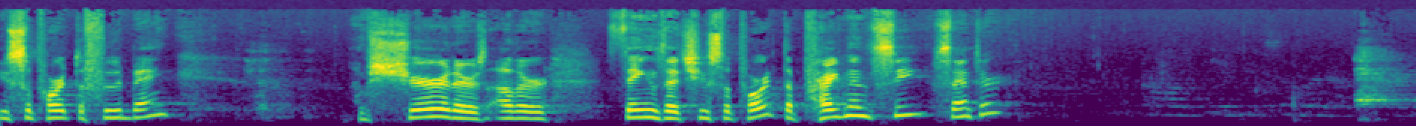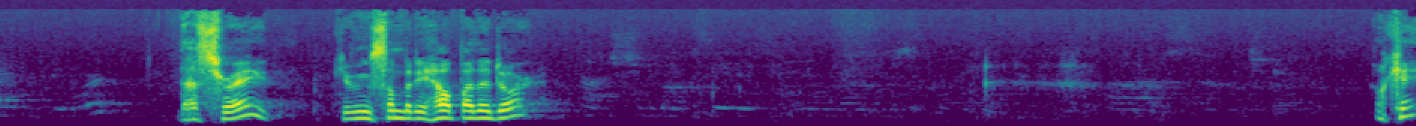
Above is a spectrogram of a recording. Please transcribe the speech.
You support the food bank. I'm sure there's other things that you support. The pregnancy center. That's right. Giving somebody help by the door. Okay,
